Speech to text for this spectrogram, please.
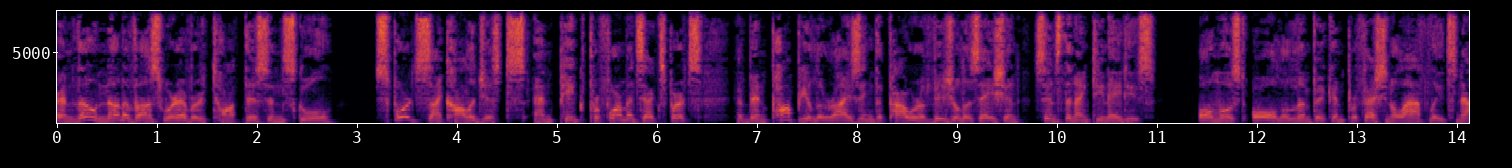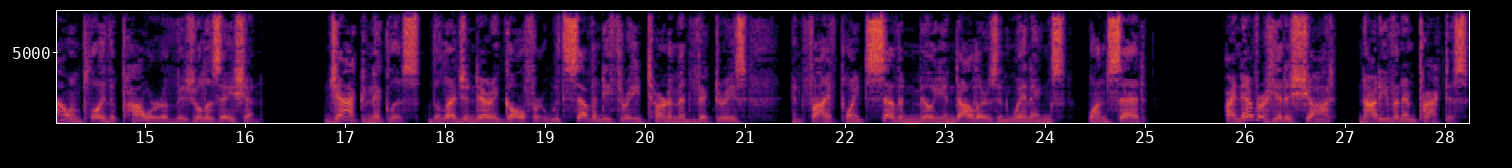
And though none of us were ever taught this in school, sports psychologists and peak performance experts have been popularizing the power of visualization since the 1980s. Almost all Olympic and professional athletes now employ the power of visualization. Jack Nicklaus, the legendary golfer with 73 tournament victories and $5.7 million in winnings, once said, I never hit a shot, not even in practice,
